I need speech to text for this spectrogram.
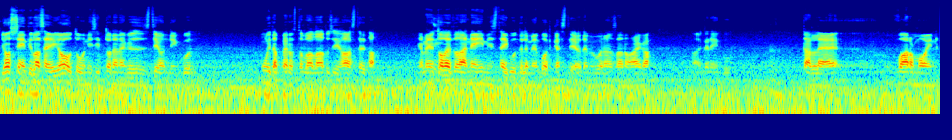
jos siihen tilanteeseen joutuu, niin sitten todennäköisesti on niin kuin muita perustavanlaatuisia haasteita ja me nyt niin. oletetaan, että ne ihmiset ei kuuntele meidän podcastia, joten me voidaan sanoa aika, aika niin kuin tälleen varmoin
